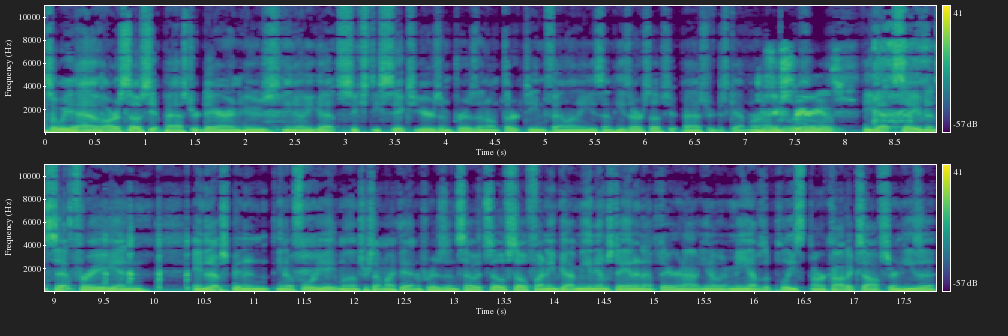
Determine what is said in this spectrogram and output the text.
So we have our associate pastor Darren, who's you know he got 66 years in prison on 13 felonies, and he's our associate pastor. Just got He's miraculous. experienced. He got saved and set free, and ended up spending you know 48 months or something like that in prison. So it's so so funny. You've got me and him standing up there, and I you know me I was a police narcotics officer, and he's a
